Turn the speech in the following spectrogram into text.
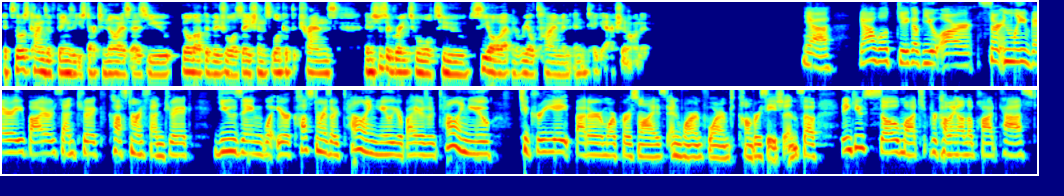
It's those kinds of things that you start to notice as you build out the visualizations, look at the trends, and it's just a great tool to see all that in real time and, and take action on it. Yeah. Yeah, well, Jacob, you are certainly very buyer centric, customer centric, using what your customers are telling you, your buyers are telling you to create better, more personalized, and more informed conversations. So, thank you so much for coming on the podcast.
